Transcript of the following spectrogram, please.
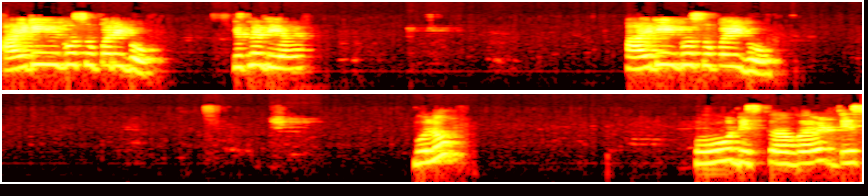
id ego super ego किसने दिया है? आईडी ईगो सुपर ईगो बोलो। Who discovered this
